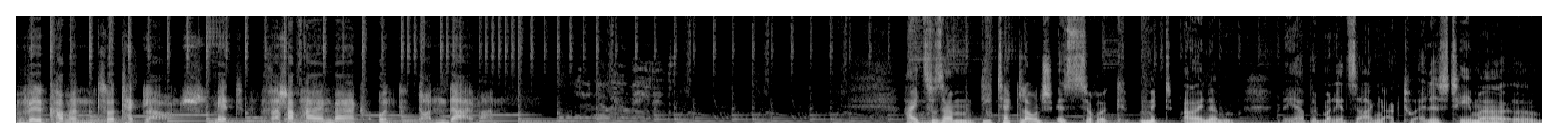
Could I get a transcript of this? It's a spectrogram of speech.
Willkommen zur Tech Lounge mit Sascha Pallenberg und Don Dahlmann. Hi zusammen, die Tech Lounge ist zurück mit einem, naja, würde man jetzt sagen, aktuelles Thema. Äh,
